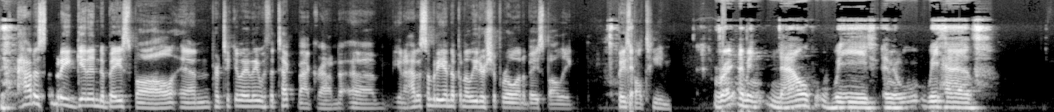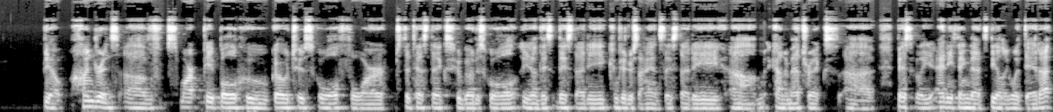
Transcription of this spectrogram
How does somebody get into baseball, and particularly with a tech background? Uh, you know, how does somebody end up in a leadership role in a baseball league, baseball team? Right. I mean, now we, I mean, we have, you know, hundreds of smart people who go to school for statistics, who go to school, you know, they, they study computer science, they study um, econometrics, uh, basically anything that's dealing with data.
